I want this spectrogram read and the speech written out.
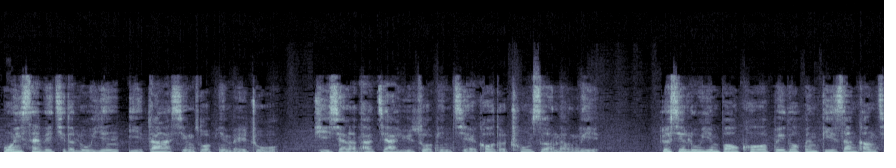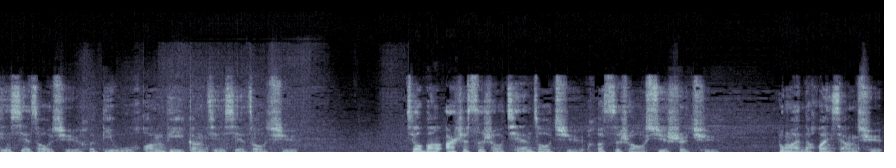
莫伊塞维奇的录音以大型作品为主，体现了他驾驭作品结构的出色能力。这些录音包括贝多芬第三钢琴协奏曲和第五皇帝钢琴协奏曲，肖邦二十四首前奏曲和四首叙事曲，舒曼的幻想曲，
